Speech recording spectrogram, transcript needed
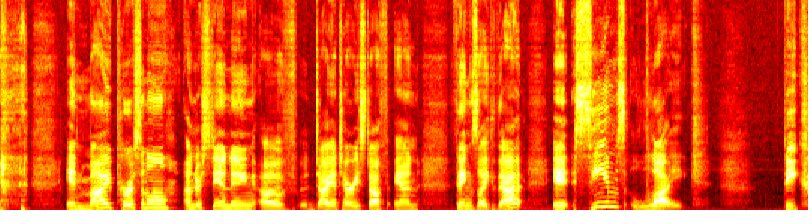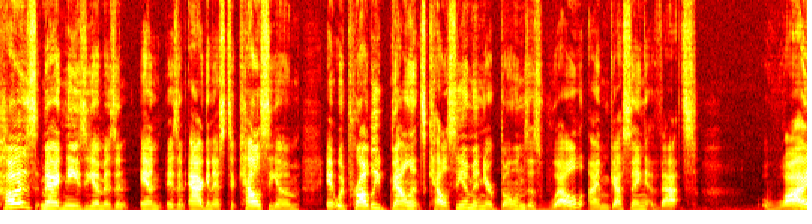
in my personal understanding of dietary stuff and things like that, it seems like because magnesium is an and is an agonist to calcium, it would probably balance calcium in your bones as well. I'm guessing that's why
